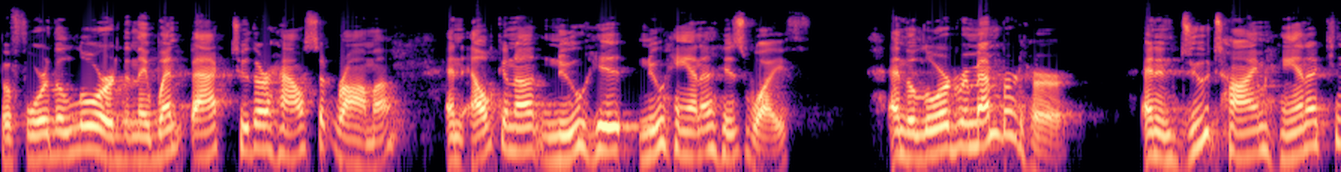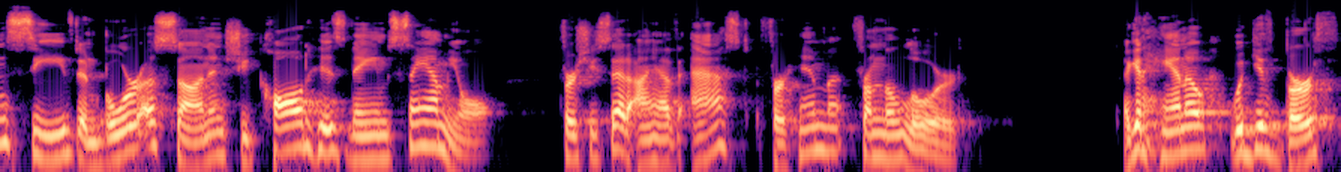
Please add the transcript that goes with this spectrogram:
before the Lord. Then they went back to their house at Ramah, and Elkanah knew, his, knew Hannah, his wife. And the Lord remembered her. And in due time, Hannah conceived and bore a son, and she called his name Samuel. For she said, I have asked for him from the Lord. Again, Hannah would give birth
